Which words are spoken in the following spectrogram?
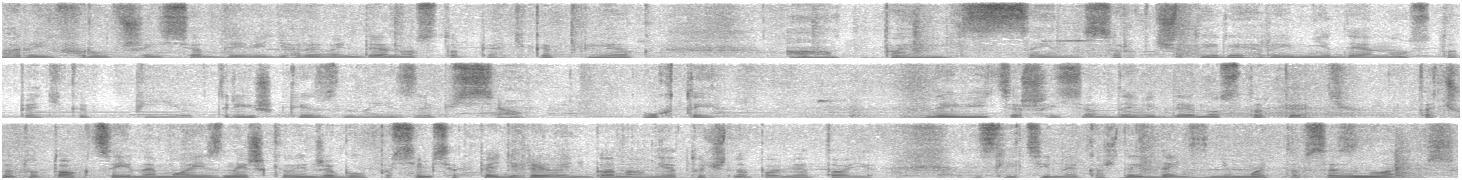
Грейпфрут 69 гривень 95 копійок. Апельсин 44 гривні 95 копійок. Трішки знизився. Ух ти. Дивіться, 69,95. Та чого тут акції немає знижки? Він же був по 75 гривень банан, я точно пам'ятаю. Якщо ціни кожен день знімати, то все знаєш.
